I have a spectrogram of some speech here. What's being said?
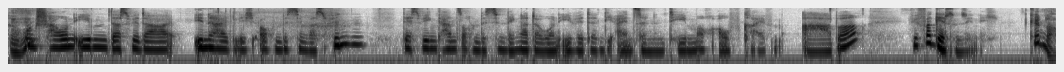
mhm. und schauen eben, dass wir da inhaltlich auch ein bisschen was finden. Deswegen kann es auch ein bisschen länger dauern, ehe wir dann die einzelnen Themen auch aufgreifen. Aber wir vergessen sie nicht. Genau.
